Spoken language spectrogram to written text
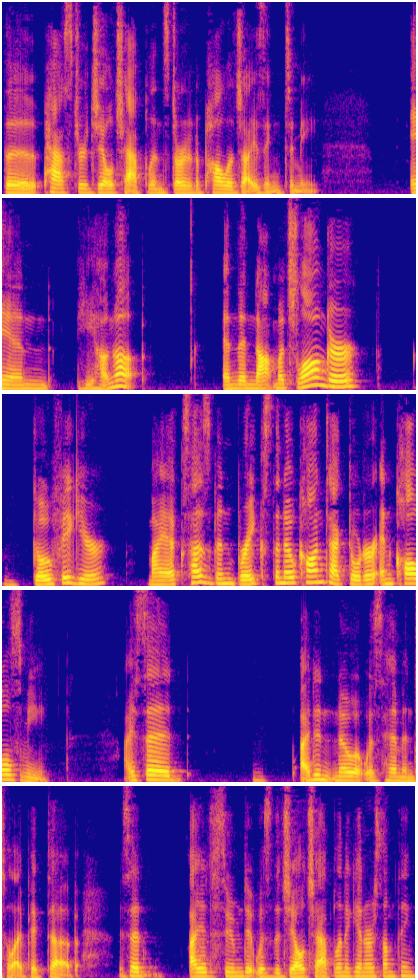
The pastor, jail chaplain, started apologizing to me. And he hung up. And then, not much longer, go figure, my ex husband breaks the no contact order and calls me. I said, I didn't know it was him until I picked up. I said, I assumed it was the jail chaplain again or something.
